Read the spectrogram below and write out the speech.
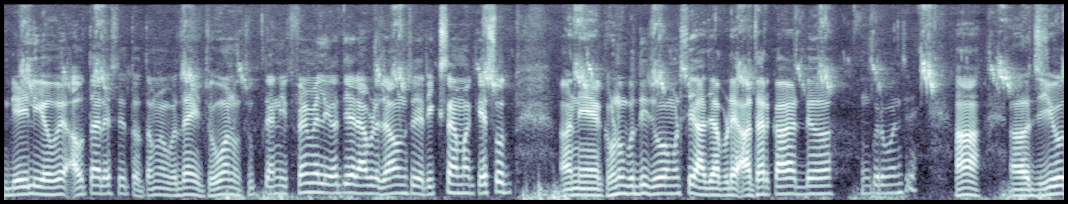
ડેઈલી હવે આવતા રહેશે, તો તમે બધાય જોવાનું ચૂકતા નહીં. ફેમિલી અત્યારે આપણે જવાનું છે રિક્ષામાં કેશોદ અને ઘણું બધી જોવા મળશે. આજે આપણે આધાર કાર્ડ શું કરવાનું છે? હા Jio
